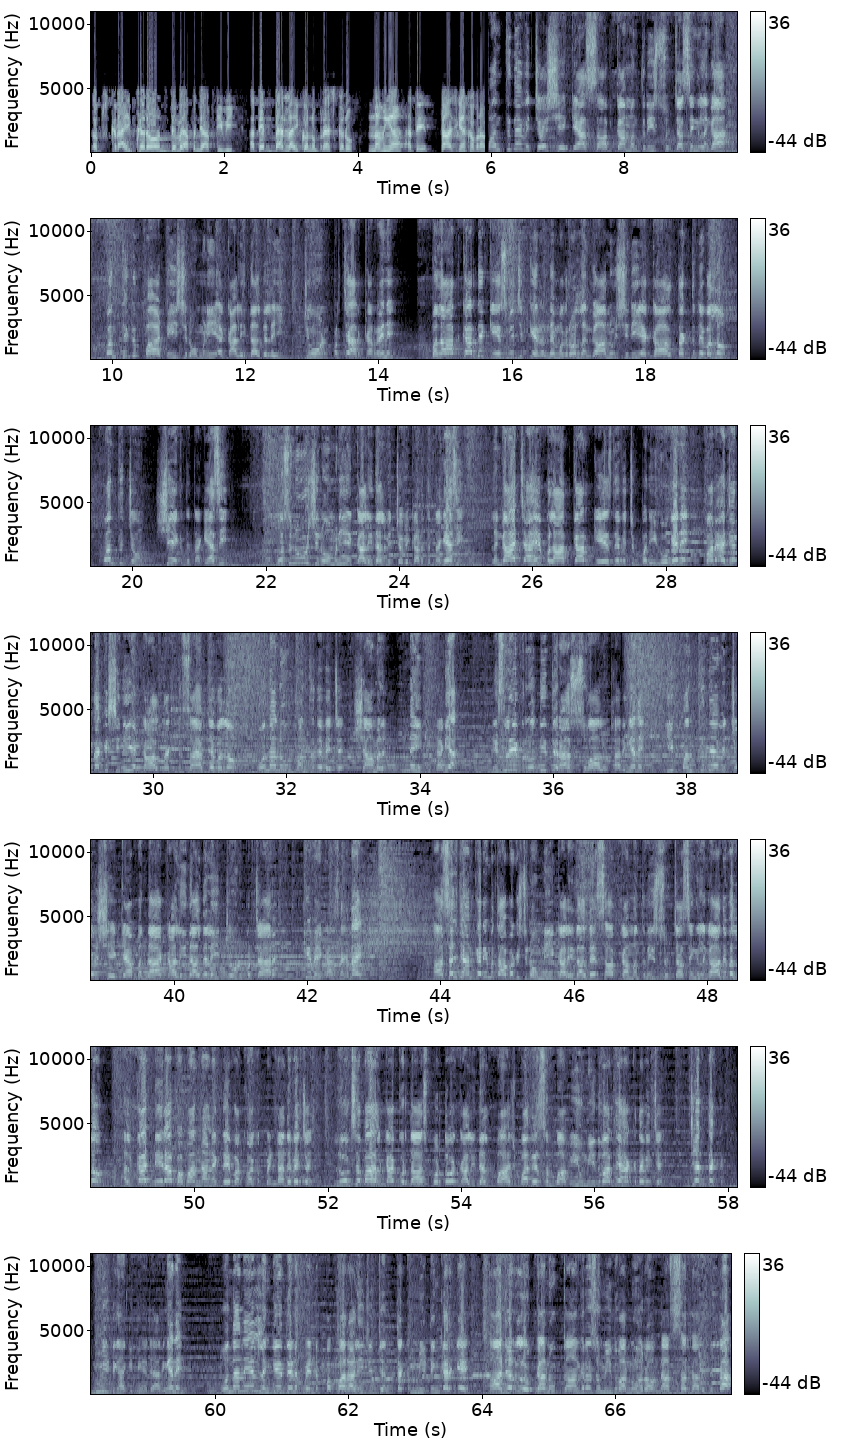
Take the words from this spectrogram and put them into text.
Subscribe ਕਰੋ, Divya Punjab TV ਅਤੇ bell icon ਨੂੰ ਪ੍ਰੈਸ ਕਰੋ। ਨਵੀਆਂ ਅਤੇ ਤਾਜ਼ੀਆਂ ਖਬਰਾਂ। ਪੰਥ ਦੇ ਵਿੱਚੋਂ ਛੇਕਿਆ ਸਾਬਕਾ ਮੰਤਰੀ ਸੁੱਚਾ ਸਿੰਘ ਲੰਗਾ ਪੰਥਕ ਪਾਰਟੀ ਸ਼੍ਰੋਮਣੀ ਅਕਾਲੀ ਦਲ ਦੇ ਲਈ ਚੋਣ ਪ੍ਰਚਾਰ ਕਰ ਰਹੇ ਨੇ। ਬਲਾਤਕਾਰ ਦੇ ਕੇਸ ਵਿੱਚ ਘਿਰਨ ਦੇ ਮਗਰੋਂ ਲੰਗਾ ਨੂੰ ਸ਼੍ਰੀ ਅਕਾਲ ਤਖਤ ਦੇ ਵੱਲੋਂ ਪੰਥ ਚੋਂ ਛੇਕ ਦਿੱਤਾ ਗਿਆ ਸੀ। ਉਸ ਨੂੰ ਸ਼੍ਰੋਮਣੀ ਅਕਾਲੀ ਦਲ ਵਿੱਚੋਂ ਵੀ ਕੱਢ ਦਿੱਤਾ ਗਿਆ ਸੀ। ਲੰਗਾ ਚਾਹੇ ਬਲਾਤਕਾਰ ਕੇਸ ਦੇ ਵਿੱਚ ਬਰੀ ਹੋ ਗਏ ਨੇ, ਪਰ ਅਜੇ ਤੱਕ ਸ਼੍ਰੀ ਅਕਾਲ ਤਖਤ ਸਾਹਿਬ ਦੇ ਵੱਲੋਂ ਉਹਨਾਂ ਨੂੰ ਪੰਥ ਦੇ ਵਿੱਚ ਸ਼ਾਮਲ ਨਹੀਂ ਕੀਤਾ ਗਿਆ। ਇਸ ਲਈ ਵਿਰੋਧੀ ਧਿਰਾਂ ਸਵਾਲ ਉਠਾ ਰਹੀਆਂ ਨੇ ਕਿ ਪੰਥ ਦੇ ਵਿੱਚੋਂ ਛੇਕਿਆ ਬੰਦਾ ਅਕਾਲੀ ਦਲ ਦੇ ਲਈ ਚੋਣ ਪ੍ਰਚਾਰ ਕਿਵੇਂ ਕਰ ਸਕਦਾ ਹੈ? ਹਾਸਲ ਜਾਣਕਾਰੀ ਮੁਤਾਬਕ ਸ਼੍ਰੋਮਣੀ ਅਕਾਲੀ ਦਲ ਦੇ ਸਾਬਕਾ ਮੰਤਰੀ ਸੁੱਚਾ ਸਿੰਘ ਲੰਗਾਹ ਦੇ ਵੱਲੋਂ ਹਲਕਾ ਡੇਰਾ ਬਾਬਾ ਨਾਨਕ ਦੇ ਵੱਖ-ਵੱਖ ਪਿੰਡਾਂ ਦੇ ਵਿੱਚ ਲੋਕ ਸਭਾ ਹਲਕਾ ਗੁਰਦਾਸਪੁਰ ਤੋਂ ਅਕਾਲੀ ਦਲ ਭਾਜਪਾ ਦੇ ਸੰਭਾਵੀ ਉਮੀਦਵਾਰ ਦੇ ਹੱਕ ਦੇ ਵਿੱਚ ਜਨਤਕ ਮੀਟਿੰਗਾਂ ਕੀਤੀਆਂ ਜਾ ਰਹੀਆਂ ਨੇ। ਉਹਨਾਂ ਨੇ ਲੰਗੇ ਦਿਨ ਪਿੰਡ ਪੱਬਾਰਾਲੀ 'ਚ ਜਨਤਕ ਮੀਟਿੰਗ ਕਰਕੇ ਹਾਜ਼ਰ ਲੋਕਾਂ ਨੂੰ ਕਾਂਗਰਸ ਉਮੀਦਵਾਰ ਨੂੰ ਹਰਾਉਣ ਦਾ ਸੱਦਾ ਵੀ ਦਿੱਤਾ।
